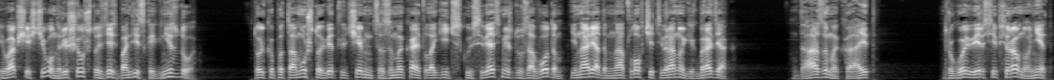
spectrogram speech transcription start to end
И вообще, с чего он решил, что здесь бандитское гнездо? Только потому, что ветлечебница замыкает логическую связь между заводом и нарядом на отлов четвероногих бродяг. Да, замыкает. Другой версии все равно нет.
